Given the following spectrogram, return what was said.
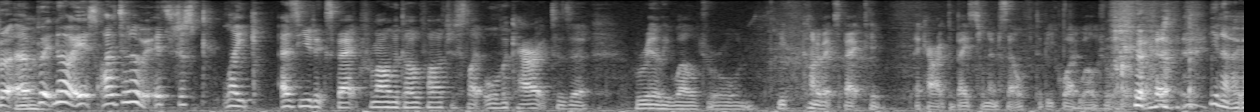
but uh, Yeah. but no, it's I don't know. It's just like as you'd expect from Almodovar. Just like all the characters are really well drawn. You kind of expected a character based on himself to be quite well drawn. you know,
